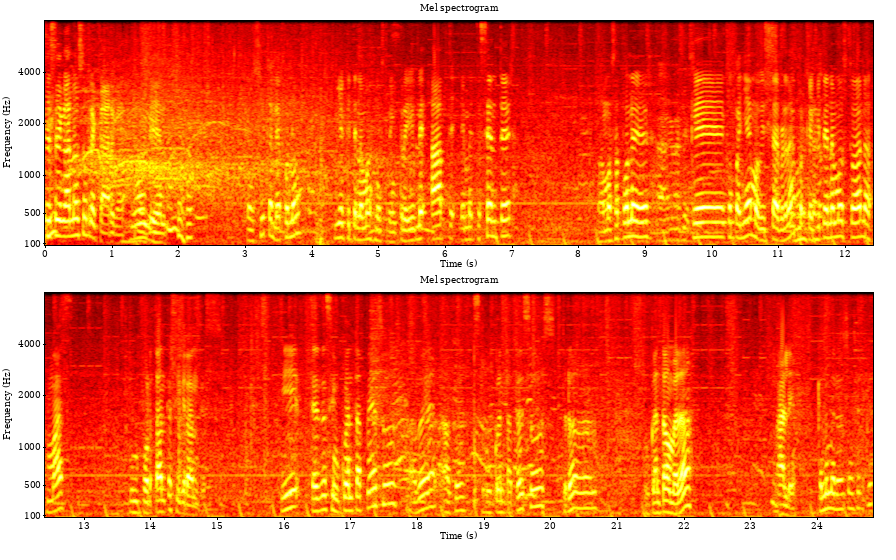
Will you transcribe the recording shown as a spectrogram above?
Ese ganó su recarga. Muy bien. Con su teléfono. Y aquí tenemos nuestra increíble app de MT Center. Vamos a poner Ah, qué compañía de Movistar, ¿verdad? Porque aquí tenemos todas las más importantes y grandes. Y es de 50 pesos. A ver, aquí 50 pesos. Tran. 50, ¿verdad? Vale. ¿Qué número es, Sergio?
